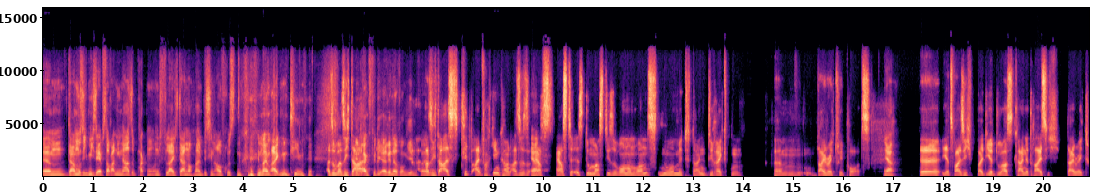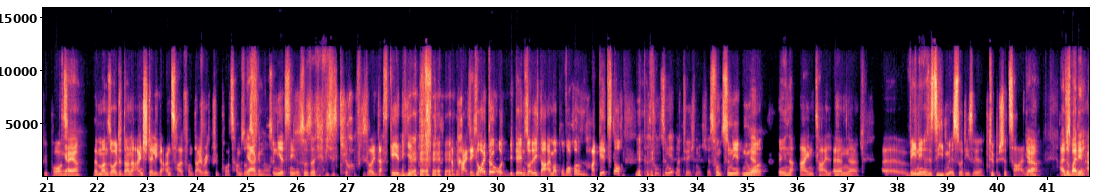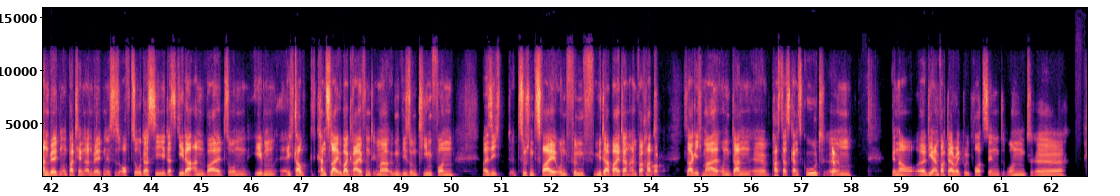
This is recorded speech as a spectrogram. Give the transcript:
Ähm, da muss ich mich selbst auch an die Nase packen und vielleicht da noch mal ein bisschen aufrüsten in meinem eigenen Team. Also was ich da Vielen Dank für die Erinnerung jedenfalls. Was ich da als Tipp einfach geben kann, also das ja. erst, erste ist, du machst diese One-on-Ones nur mit deinen direkten ähm, Direct Reports. Ja. Äh, jetzt weiß ich bei dir, du hast keine 30 Direct Reports. Ja, ja. Man sollte da eine einstellige Anzahl von Direct Reports haben, sonst ja, genau. funktioniert es nicht. So, wie, wie soll das gehen hier? 30 Leute und mit denen soll ich da einmal pro Woche, geht's doch? Das funktioniert natürlich nicht. Es funktioniert nur, ja. wenn ich eine Einteil, äh, eine, äh, wenige, sieben ist so diese typische Zahl. Ne? Ja. Also bei den Anwälten und Patentanwälten ist es oft so, dass sie, dass jeder Anwalt so ein eben, ich glaube, kanzleiübergreifend immer irgendwie so ein Team von weiß ich, zwischen zwei und fünf Mitarbeitern einfach hat, sage ich mal. Und dann äh, passt das ganz gut. Ja. Ähm, genau, äh, die einfach Direct Reports sind und äh,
